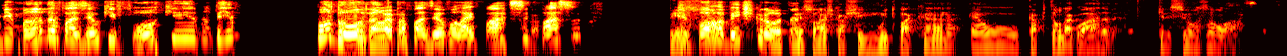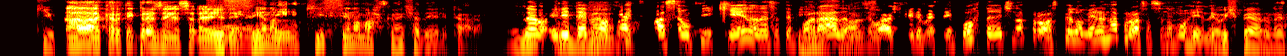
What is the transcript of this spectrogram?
Me manda fazer o que for que não tem pudor, não. É pra fazer, eu vou lá e faço. E faço de forma bem O escrota. personagem que eu achei muito bacana é o Capitão da Guarda, velho. Aquele senhorzão lá. Que, Ah, cara, tem presença, né? que Ele. cena, sim. que cena marcante a dele, cara. Não, Muito ele teve uma participação pequena nessa temporada, Exato. mas eu acho que ele vai ser importante na próxima. Pelo menos na próxima, se não morrer, né? Eu espero, né?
